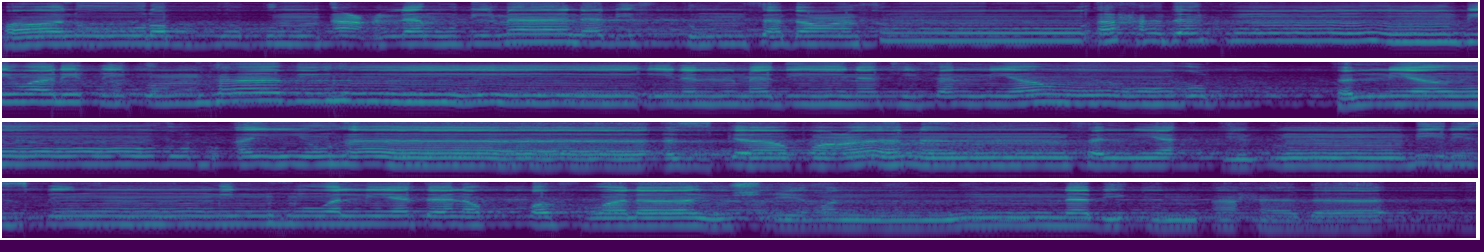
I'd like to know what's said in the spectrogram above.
قالوا ربكم أعلم بما لبثتم فابعثوا أحدكم بورقكم هذه إلى المدينة فلينظر فلينظر أيها أزكى طعاما فليأتكم برزق منه وليتلطف ولا يشعرن بكم أحدا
